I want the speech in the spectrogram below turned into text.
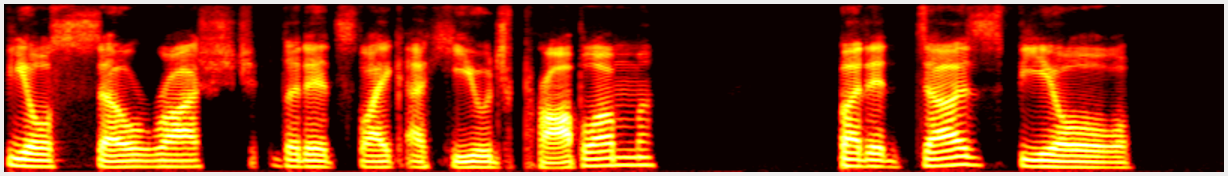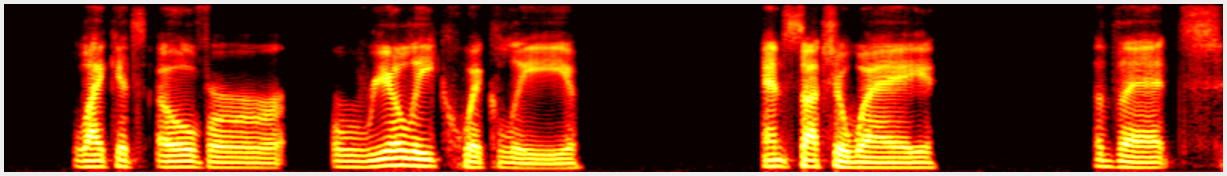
feel so rushed that it's like a huge problem but it does feel like it's over really quickly in such a way that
